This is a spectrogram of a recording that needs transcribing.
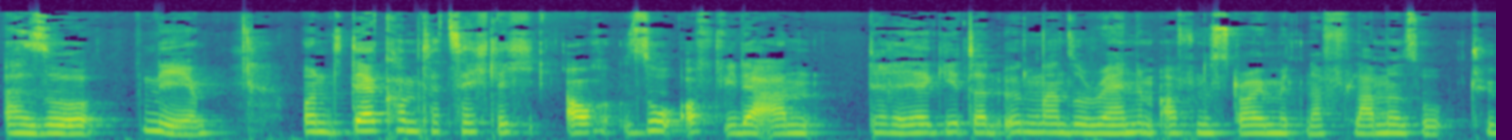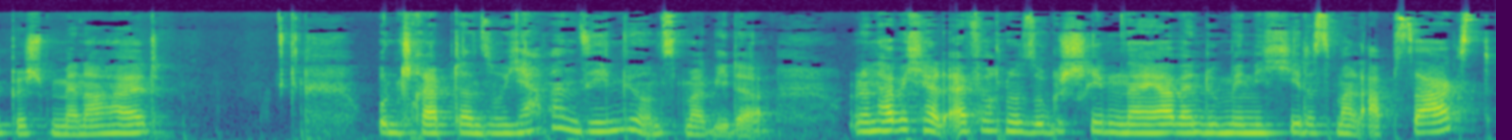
also nee. Und der kommt tatsächlich auch so oft wieder an. Der reagiert dann irgendwann so random auf eine Story mit einer Flamme, so typisch Männer halt. Und schreibt dann so, ja, wann sehen wir uns mal wieder? Und dann habe ich halt einfach nur so geschrieben, naja, wenn du mir nicht jedes Mal absagst,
